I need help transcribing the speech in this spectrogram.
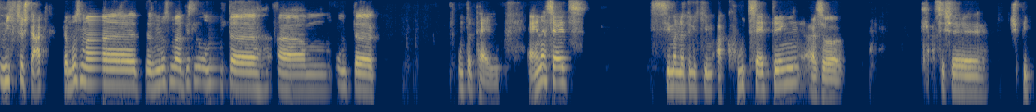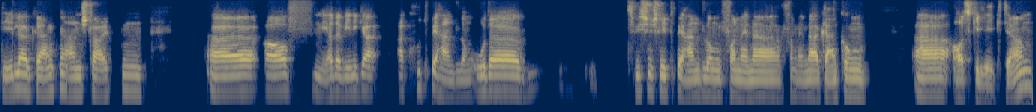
nicht so stark. Da muss man, das muss man ein bisschen unter, ähm, unter unterteilen. Einerseits sind wir natürlich im Akutsetting, also klassische Spitäler, Krankenanstalten, äh, auf mehr oder weniger Akutbehandlung oder Zwischenschrittbehandlung von einer, von einer Erkrankung äh, ausgelegt. Ja.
